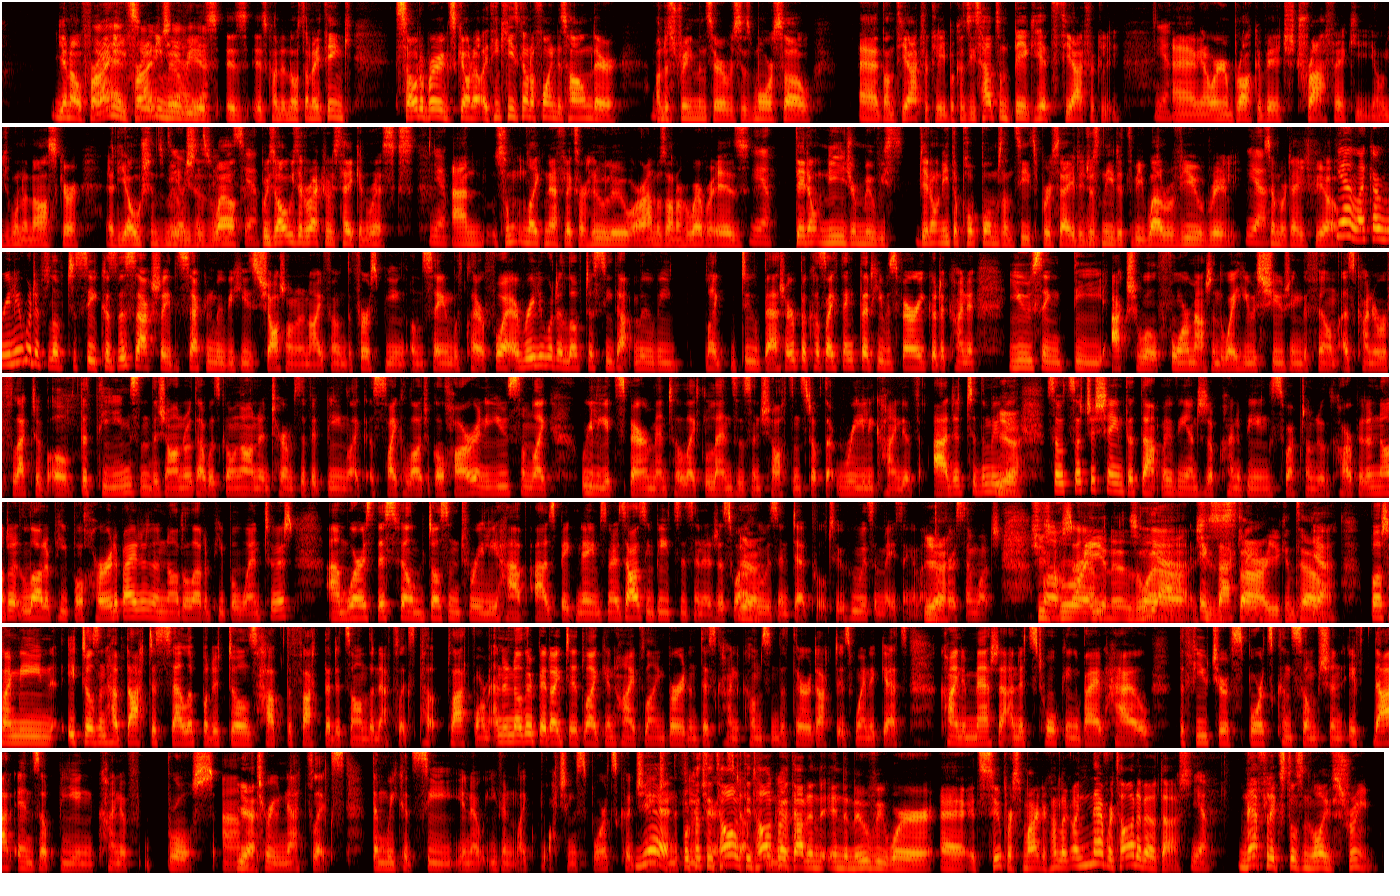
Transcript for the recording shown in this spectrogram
you know, for Yeah, any for any huge, yeah, movie is, is is kind of nuts. And I think Soderbergh's gonna I think he's gonna find his home there on Mm. the streaming services more so uh, than theatrically because he's had some big hits theatrically. Yeah. Um, you know, Erin Brockovich, Traffic, you know, he's won an Oscar, uh, the Oceans movies Ocean's as well. movies, yeah. But he's always a director who's taking risks. Yeah. And something like Netflix or Hulu or Amazon or whoever it is, Yeah. they don't need your movies. They don't need to put bums on seats per se. They just need it to be well reviewed, really. Mm-hmm. Yeah. Similar to HBO. Yeah, like I really would have loved to see because this is actually the second movie he's shot on an iPhone. The first being Unsane with Claire Foy. I really would have loved to see that movie like do better because I think that he was very good at kind of using the actual format and the way he was shooting the film as kind of reflective of the themes and the genre that was going on in terms of it being like a psychological horror and he used some like really experimental like lenses and shots and stuff that really kind of added to the movie. Yeah. So it's such a shame that that movie ended up kind of being swept under the carpet and not a lot of people heard about it and not a lot of people went to it. Um, whereas this film doesn't really have as big names. Now Zazie Beetz is in it as well, Yeah. who was in Deadpool 2, who is amazing in Yeah. the first time watch. She's But, great um, in it as well. Yeah, She's a star, you can tell. Yeah. But I mean, it doesn't have that to sell it, but it does have the fact that it's on the Netflix p- platform. And another bit I did like in High Flying Bird, and this kind of comes in the third act, is when it gets kind of meta and it's talking about how the future of sports consumption, if that ends up being kind of brought um, Yeah. through Netflix, then we could see, you know, even like watching sports could change Yeah, in the future. because they talk stuff, they talk you know? about that in in the movie where uh, it's super smart. They're kind of like, I never thought about that. Yeah. Netflix doesn't live stream.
